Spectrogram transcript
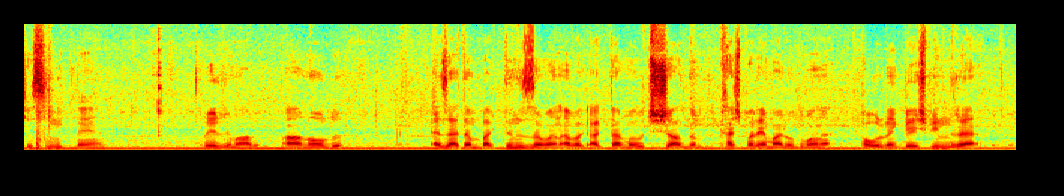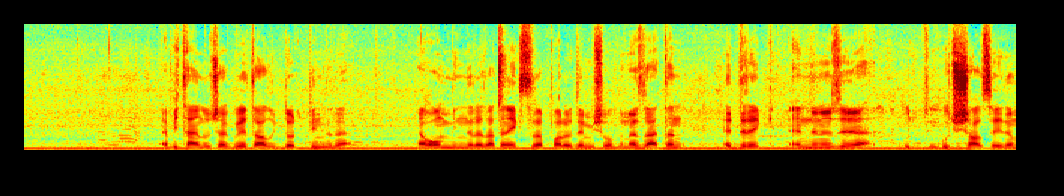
Kesinlikle yani. Veririm abi. Aa ne oldu? Ya zaten baktığınız zaman aa bak aktarmalı uçuş aldım. Kaç paraya mal oldu bana? Powerbank 5000 lira. Ya bir tane de uçak bileti aldık 4000 lira. Ya 10 bin lira zaten ekstra para ödemiş oldum. Ya zaten e, direkt Endonezya'ya uç- uçuş alsaydım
